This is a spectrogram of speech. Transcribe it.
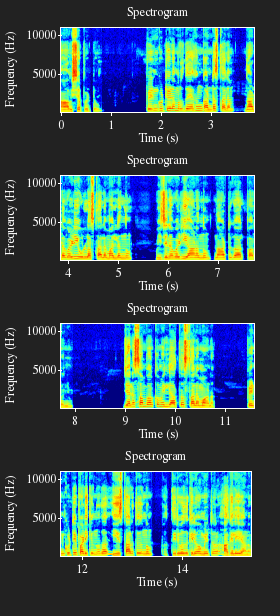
ആവശ്യപ്പെട്ടു. പെൺകുട്ടിയുടെ മൃതദേഹം കണ്ട സ്ഥലം നടവഴിയുള്ള സ്ഥലമല്ലെന്നും വിജനവഴിയാണെന്നും നാട്ടുകാർ പറഞ്ഞു. ജനസമ്പർക്കമില്ലാത്ത സ്ഥലമാണ്. പെൺകുട്ടി പഠിക്കുന്നത് ഈ സ്ഥലത്തു നിന്നും പത്തിരുപത് കിലോമീറ്റർ അകലെയാണ്.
